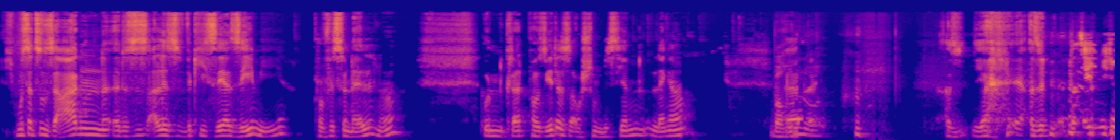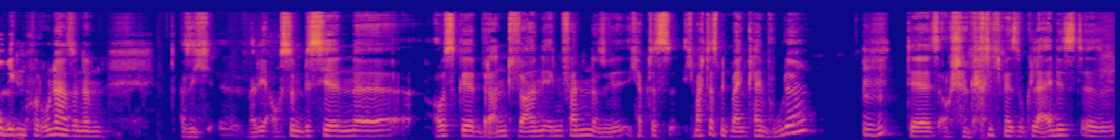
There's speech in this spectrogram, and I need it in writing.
ich muss dazu sagen, das ist alles wirklich sehr semi-professionell, ne? Und gerade pausiert es auch schon ein bisschen länger. Warum? Äh, also ja, also tatsächlich nicht nur wegen Corona, sondern also ich, äh, weil die auch so ein bisschen äh, ausgebrannt waren irgendwann. Also ich habe das, ich mache das mit meinem kleinen Bruder, mhm. der jetzt auch schon gar nicht mehr so klein ist. Also,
